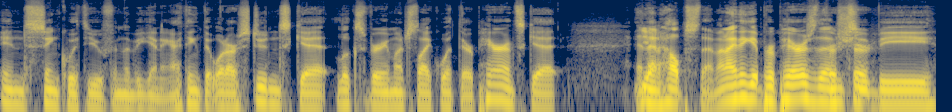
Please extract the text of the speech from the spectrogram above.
in sync with you from the beginning. I think that what our students get looks very much like what their parents get, and yeah. that helps them. And I think it prepares them sure. to be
